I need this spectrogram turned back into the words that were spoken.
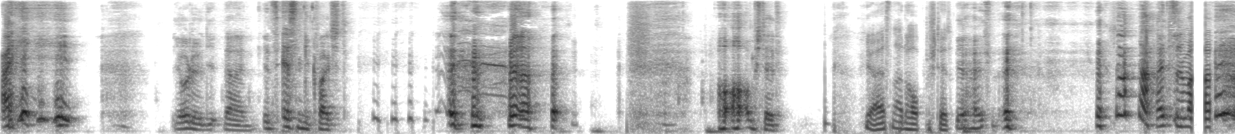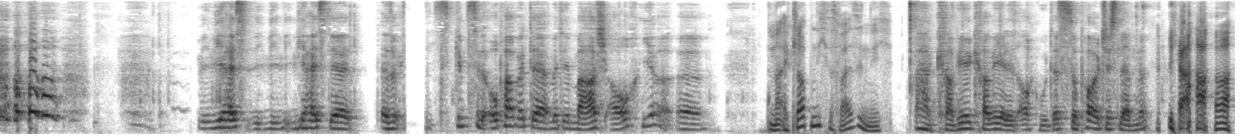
Jodel, nein, ins Essen gequatscht. oh, Umstedt. Ja, ist ein Ad Hauptenstedt. Wie heißt Einzelmann. wie, wie heißt wie, wie, wie heißt der? Also gibt's den Opa mit der mit dem Marsch auch hier? Äh, Na, ich glaube nicht, das weiß ich nicht. ah, Krawel, Krawel ist auch gut. Das ist so Poetry Slam, ne? Ja.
